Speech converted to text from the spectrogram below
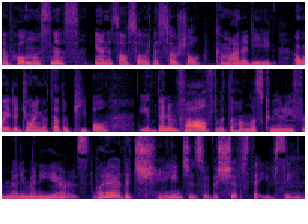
of homelessness, and it's also a social commodity, a way to join with other people. You've been involved with the homeless community for many, many years. What are the changes or the shifts that you've seen,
